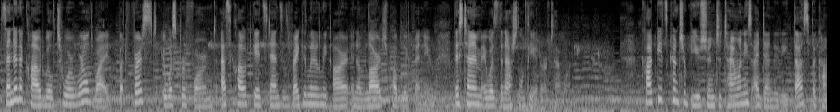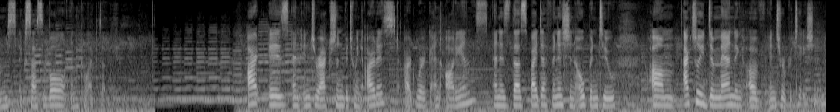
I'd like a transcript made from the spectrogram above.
Send in a Cloud will tour worldwide, but first it was performed, as Cloudgate's dances regularly are, in a large public venue. This time it was the National Theatre of Taiwan. Cloud Gates' contribution to Taiwanese identity thus becomes accessible and collective. Art is an interaction between artist, artwork, and audience, and is thus by definition open to, um, actually demanding of interpretation.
